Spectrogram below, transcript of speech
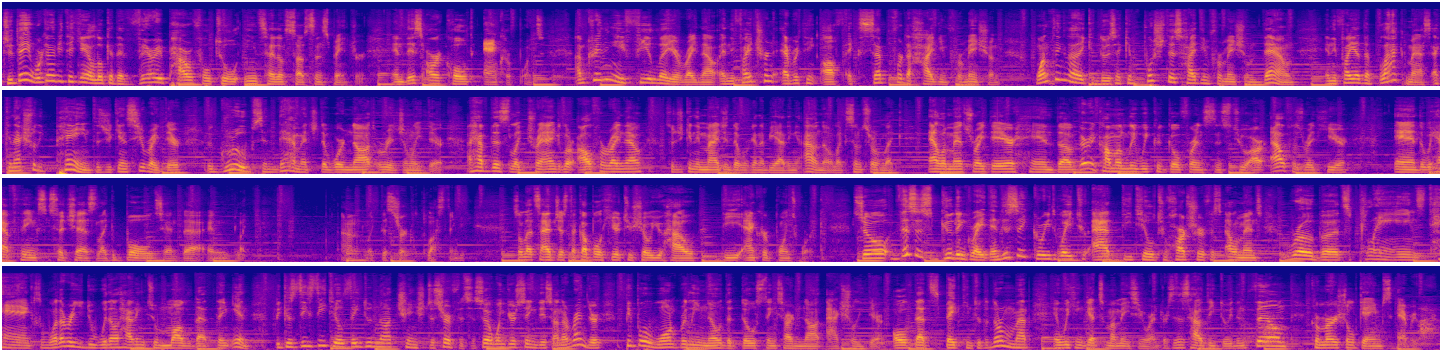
Today we're going to be taking a look at a very powerful tool inside of Substance Painter, and these are called anchor points. I'm creating a fill layer right now, and if I turn everything off except for the height information, one thing that I can do is I can push this height information down, and if I add the black mask, I can actually paint, as you can see right there, groups and damage that were not originally there. I have this like triangular alpha right now, so you can imagine that we're going to be adding, I don't know, like some sort of like elements right there, and uh, very commonly we could go for instance to our alphas right here, and we have things such as like bolts and uh, and like like the circle plus thingy. So let's add just a couple here to show you how the anchor points work. So this is good and great, and this is a great way to add detail to hard surface elements, robots, planes, tanks, whatever you do without having to model that thing in, because these details, they do not change the surface. So when you're seeing this on a render, people won't really know that those things are not actually there. All that's baked into the normal map, and we can get some amazing renders. This is how they do it in film, commercial, games, everywhere.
